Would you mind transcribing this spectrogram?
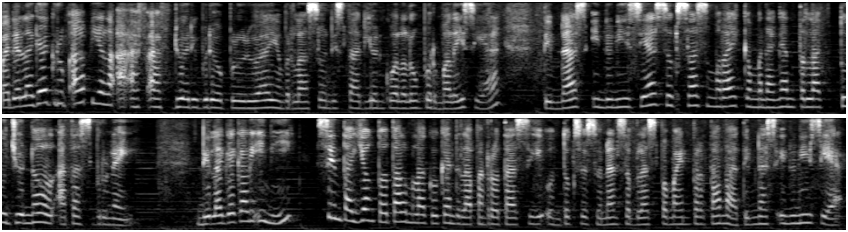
Pada laga grup A Piala AFF 2022 yang berlangsung di Stadion Kuala Lumpur, Malaysia, timnas Indonesia sukses meraih kemenangan telak 7-0 atas Brunei. Di laga kali ini, Sintayong total melakukan 8 rotasi untuk susunan 11 pemain pertama timnas Indonesia.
